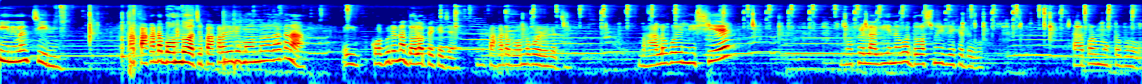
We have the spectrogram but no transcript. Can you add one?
নিয়ে নিলাম চিনি। আর পাখাটা বন্ধ আছে। পাখাটা যদি বন্ধ না থাকে না, এই কফিটা না দলা পেকে যায়। পাখাটা বন্ধ করে রেখেছি। ভালো করে মিশিয়ে মুখে লাগিয়ে নেব, দশ মিনিট রেখে দেবো। তারপর মুখটা ধোবো।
